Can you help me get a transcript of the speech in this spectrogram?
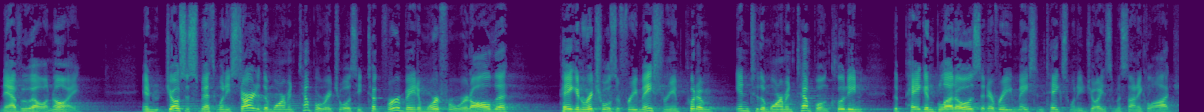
Nauvoo, Illinois. And Joseph Smith, when he started the Mormon temple rituals, he took verbatim, word for word, all the pagan rituals of Freemasonry and put them into the Mormon temple, including the pagan blood oaths that every Mason takes when he joins the Masonic Lodge, you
